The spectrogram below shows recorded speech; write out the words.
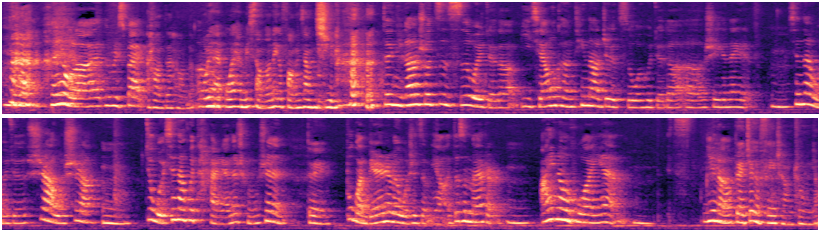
很有了 respect。好的，好的，嗯我也我也还没想到那个方向去。对你刚刚说自私，我也觉得以前我可能听到这个词，我会觉得呃是一个 negative，嗯现在我会觉得是啊，我是啊，嗯，就我现在会坦然的承认，对，不管别人认为我是怎么样，it doesn't matter。嗯 I know who I am。嗯，You know，对，这个非常重要。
